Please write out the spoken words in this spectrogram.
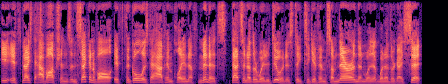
it's nice to have options, and second of all, if the goal is to have him play enough minutes, that's another way to do it is to, to give him some there, and then when when other guys sit.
